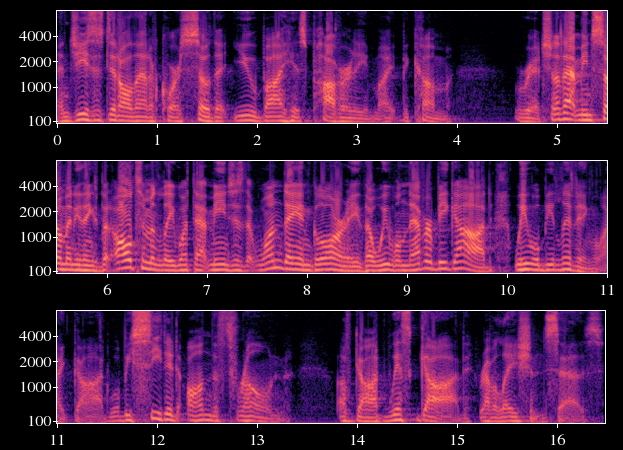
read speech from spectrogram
And Jesus did all that, of course, so that you, by his poverty, might become rich. Now, that means so many things, but ultimately, what that means is that one day in glory, though we will never be God, we will be living like God. We'll be seated on the throne of God with God, Revelation says.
